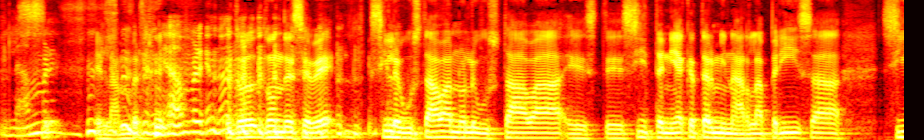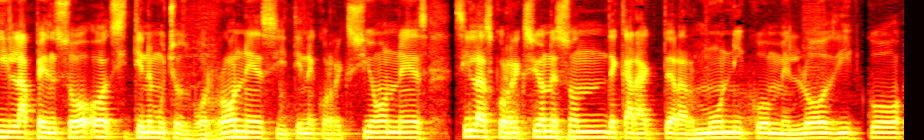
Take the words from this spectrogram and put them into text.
El hambre. el hambre. Tenía hambre, ¿no? Entonces, donde se ve si le gustaba, no le gustaba, este, si tenía que terminar la prisa, si la pensó, o si tiene muchos borrones, si tiene correcciones, si las correcciones son de carácter armónico, melódico,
